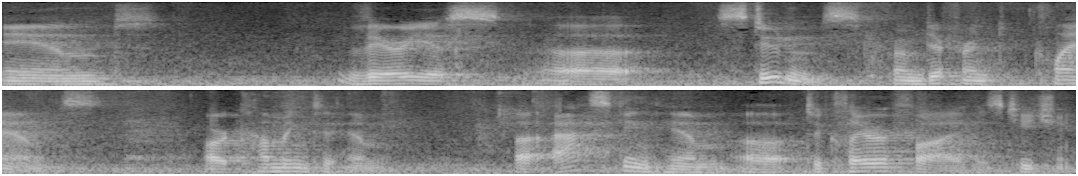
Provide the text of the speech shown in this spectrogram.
and various uh, students from different clans are coming to him, uh, asking him uh, to clarify his teaching.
